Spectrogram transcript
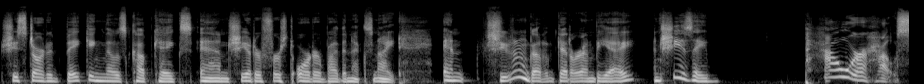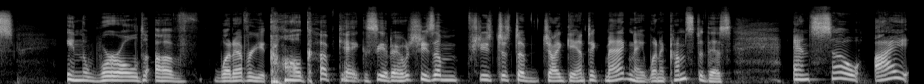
she started baking those cupcakes and she had her first order by the next night. And she didn't go to get her MBA. And she is a powerhouse in the world of whatever you call cupcakes you know she's a she's just a gigantic magnate when it comes to this and so i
